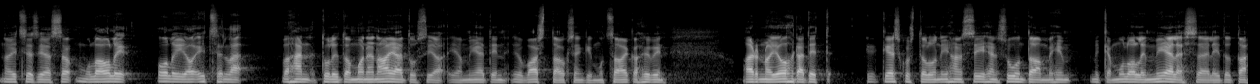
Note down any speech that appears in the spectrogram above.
no itse asiassa mulla oli, oli jo itsellä vähän tuli tuommoinen ajatus ja, ja mietin jo vastauksenkin, mutta sä aika hyvin Arno johdatit keskustelun ihan siihen suuntaan, mihin, mikä mulla oli mielessä, eli tota,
